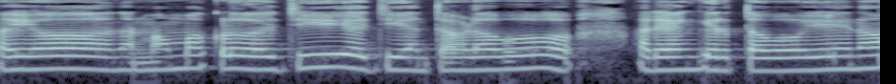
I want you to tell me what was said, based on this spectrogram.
ಅಯ್ಯೋ ನನ್ನ ಮೊಮ್ಮಕ್ಕಳು ಅಜ್ಜಿ ಅಜ್ಜಿ ಅಂತ ಅಳವು ಅದು ಹೆಂಗಿರ್ತಾವೋ ಏನೋ?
